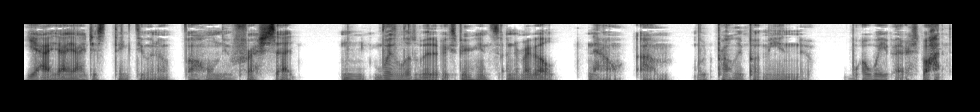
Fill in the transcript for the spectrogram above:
yeah, I, I just think doing a, a whole new fresh set with a little bit of experience under my belt now um, would probably put me in a way better spot.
